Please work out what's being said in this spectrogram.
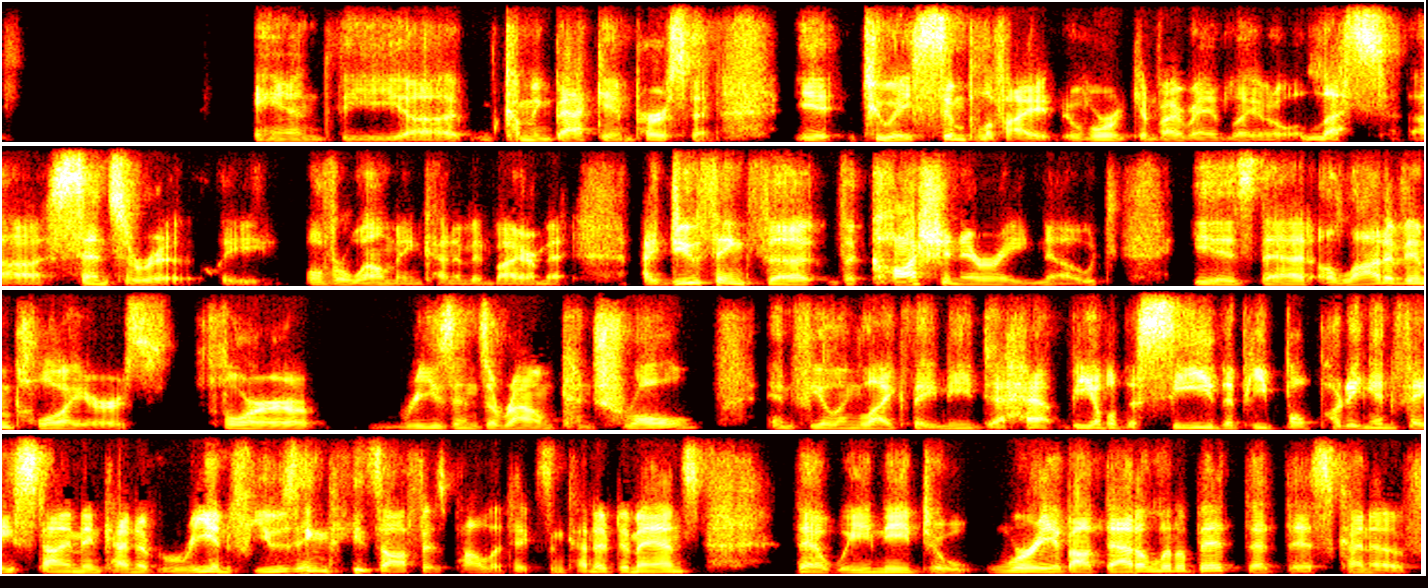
and the uh, coming back in person it, to a simplified work environment, you know, less uh, sensorily overwhelming kind of environment. I do think the the cautionary note is that a lot of employers, for reasons around control and feeling like they need to have, be able to see the people putting in FaceTime and kind of reinfusing these office politics and kind of demands, that we need to worry about that a little bit. That this kind of,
